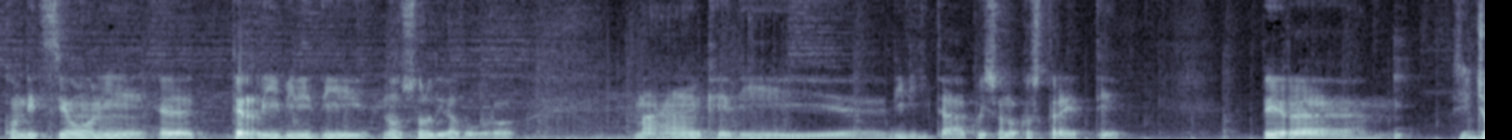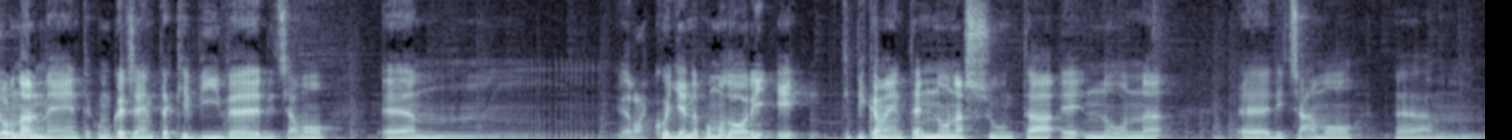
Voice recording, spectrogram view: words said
condizioni eh, terribili di, non solo di lavoro, ma anche di, eh, di vita a cui sono costretti per... eh, Sì, giornalmente, comunque gente che vive, diciamo, ehm, raccogliendo pomodori e tipicamente non assunta e non, eh, diciamo, ehm,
